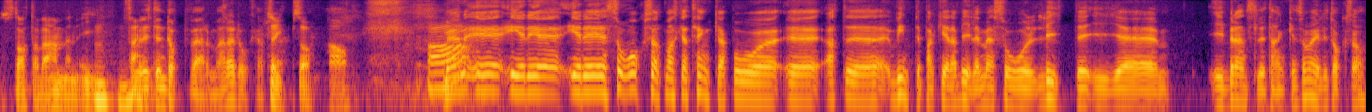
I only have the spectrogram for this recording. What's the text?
startar värmen i en tanken. liten doppvärmare då kanske? Typ så. Ja. Men eh, är, det, är det så också att man ska tänka på eh, att eh, vinterparkera bilen med så lite i, i bränsletanken som möjligt också?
